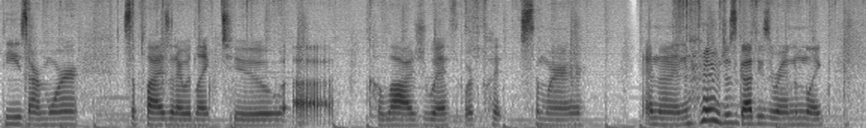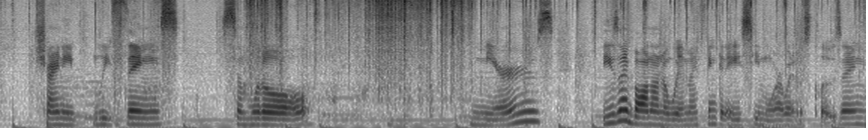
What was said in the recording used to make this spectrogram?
These are more supplies that I would like to uh, collage with or put somewhere. And then I've just got these random like shiny leaf things. Some little mirrors. These I bought on a whim, I think at AC Moore when it was closing.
